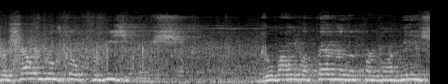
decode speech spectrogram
deixeu-nos d'eufemismes. No val la pena de parlar més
